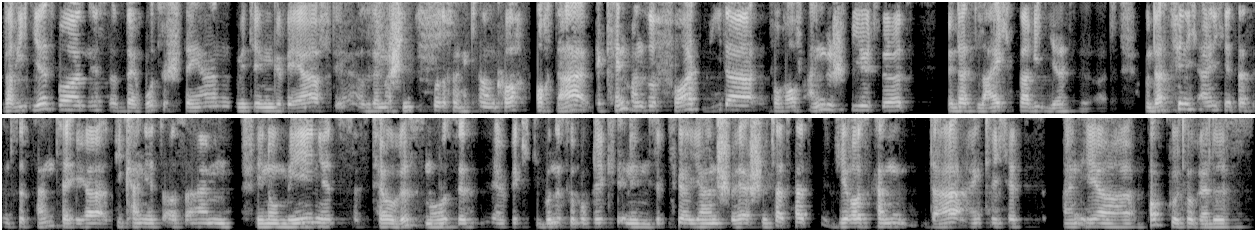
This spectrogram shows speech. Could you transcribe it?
variiert worden ist, also der rote Stern mit dem Gewehr, also der Maschinenpistole von Heckler und Koch. Auch da erkennt man sofort wieder, worauf angespielt wird, wenn das leicht variiert wird. Und das finde ich eigentlich jetzt das Interessante eher. Wie kann jetzt aus einem Phänomen jetzt des Terrorismus, der, wirklich die Bundesrepublik in den 70er Jahren schwer erschüttert hat, wie raus kann da eigentlich jetzt ein eher popkulturelles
